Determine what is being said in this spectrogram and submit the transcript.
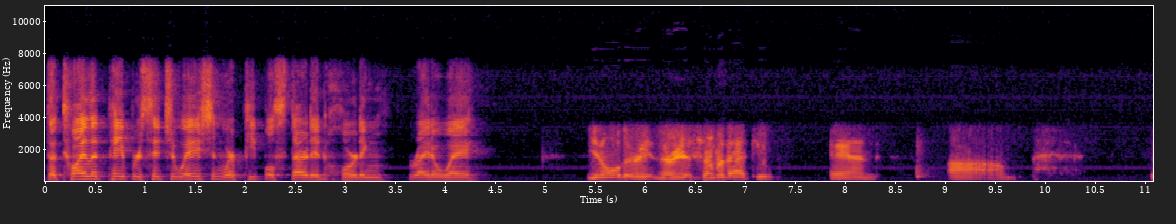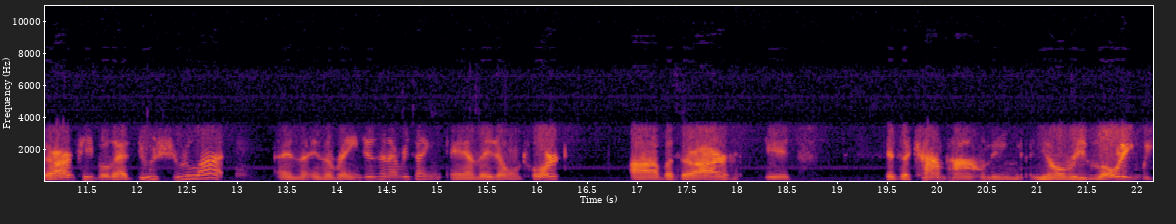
the toilet paper situation where people started hoarding right away? You know, there there is some of that too, and um, there are people that do shoot a lot in the in the ranges and everything, and they don't hoard. Uh, but there are it's it's a compounding, you know, reloading. We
